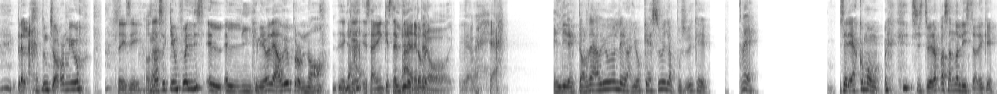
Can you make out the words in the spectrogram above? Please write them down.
relájate un chorro, amigo. sí, sí. O sea, no sé quién fue el, el, el ingeniero de audio, pero no. de que está bien que esté el padre, pero. ya. El director de audio le valió queso y la puso de que. Eh. Sería como si estuviera pasando lista de que.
